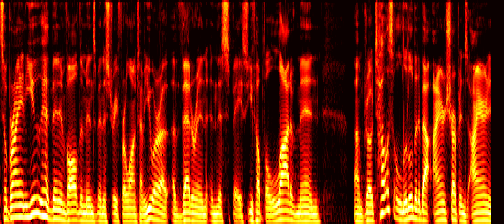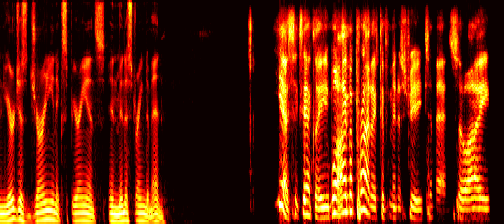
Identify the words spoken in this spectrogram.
So, Brian, you have been involved in men's ministry for a long time. You are a, a veteran in this space. You've helped a lot of men um, grow. Tell us a little bit about Iron Sharpens Iron and your just journey and experience in ministering to men. Yes, exactly. Well, I'm a product of ministry to men. So I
